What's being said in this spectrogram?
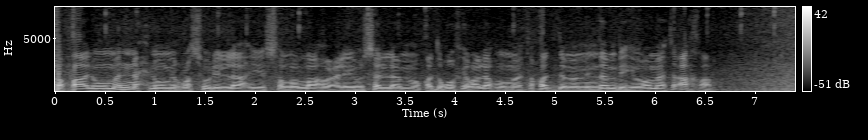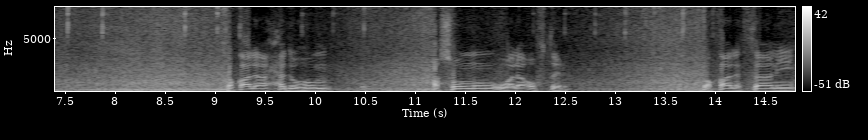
فقالوا من نحن من رسول الله صلى الله عليه وسلم وقد غفر له ما تقدم من ذنبه وما تأخر؟ فقال أحدهم أصوم ولا أفطر. وقال الثاني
